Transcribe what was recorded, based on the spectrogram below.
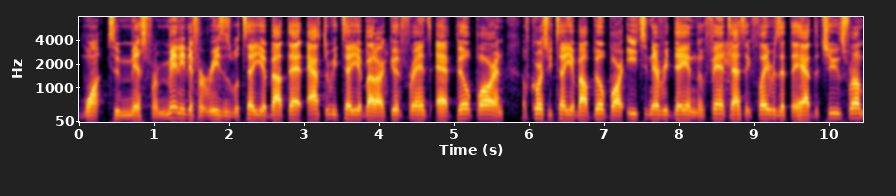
want to miss for many different reasons. We'll tell you about that after we tell you about our good friends at Built Bar. And of course, we tell you about Built Bar each and every day and the fantastic flavors that they have to choose from.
